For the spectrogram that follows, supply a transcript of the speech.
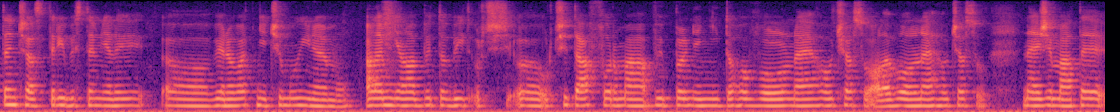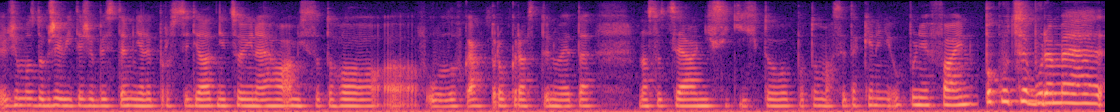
ten čas, který byste měli uh, věnovat něčemu jinému. Ale měla by to být uh, určitá forma vyplnění toho volného času, ale volného času. Ne, že máte, že moc dobře víte, že byste měli prostě dělat něco jiného a místo toho uh, v úvodovkách prokrastinujete na sociálních sítích, to potom asi taky není úplně fajn. Pokud se budeme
